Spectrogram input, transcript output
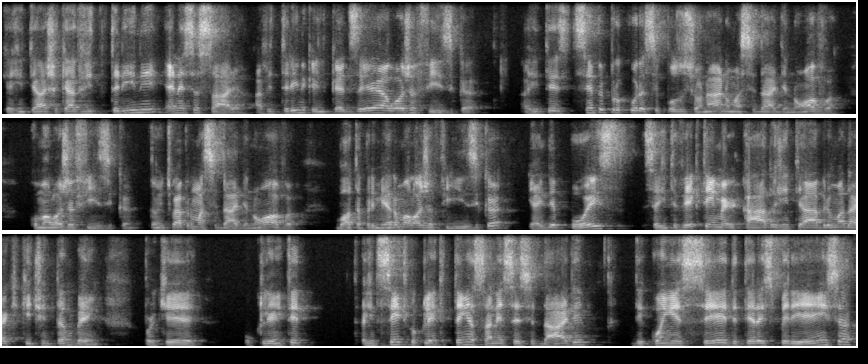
que a gente acha que a vitrine é necessária. A vitrine que a gente quer dizer é a loja física. A gente sempre procura se posicionar numa cidade nova como a loja física. Então a gente vai para uma cidade nova, bota primeiro uma loja física e aí depois, se a gente vê que tem mercado, a gente abre uma dark kitchen também, porque o cliente, a gente sente que o cliente tem essa necessidade de conhecer, de ter a experiência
